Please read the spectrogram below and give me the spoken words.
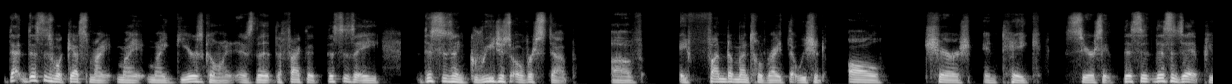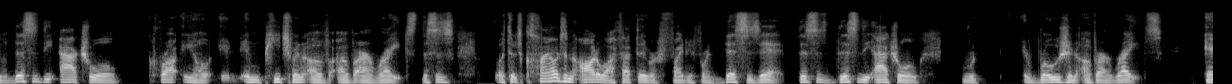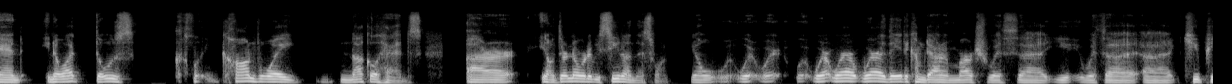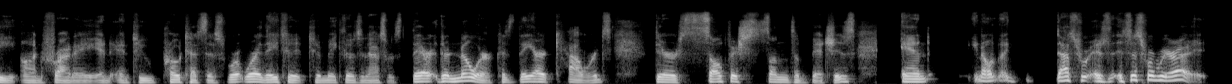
that this is what gets my my my gears going is the the fact that this is a this is an egregious overstep of a fundamental right that we should all cherish and take seriously. This is this is it, people. This is the actual you know impeachment of of our rights. This is what those clowns in Ottawa thought they were fighting for. This is it. This is this is the actual re- erosion of our rights. And you know what? Those cl- convoy knuckleheads are you know they're nowhere to be seen on this one you know where where where where, where are they to come down and march with uh, with uh, uh, CUPE on Friday and, and to protest this? Where, where are they to to make those announcements? They're they're nowhere because they are cowards. They're selfish sons of bitches, and you know like, that's where is, is this where we're at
